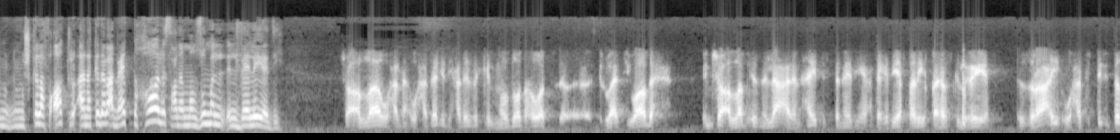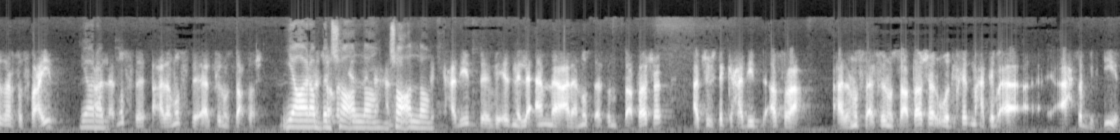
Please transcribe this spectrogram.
مشكلة في قطر أنا كده بقى بعدت خالص عن المنظومة ال- البالية دي إن شاء الله وهتجدي حضرتك الموضوع ده هو دلوقتي واضح إن شاء الله بإذن الله على نهاية السنة دي هتجديها في طريق القاهرة اسكندرية الزراعي وهتبتدي تظهر في الصعيد يا رب. على نص على نص 2019 يا رب إن شاء الله إن شاء الله. سكة حديد بإذن الله آمنة على نص 2019 هتشوف سكة حديد أسرع على نص 2019 والخدمة هتبقى أحسن بكتير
